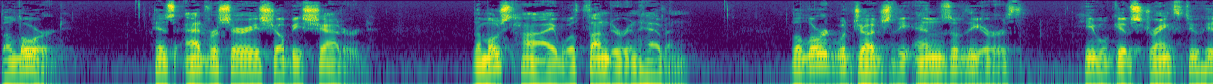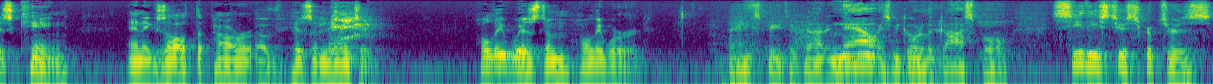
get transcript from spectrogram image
The Lord, his adversaries shall be shattered. The Most High will thunder in heaven. The Lord will judge the ends of the earth. He will give strength to his king and exalt the power of his anointed. Holy wisdom, holy word. Thanks be to God. And now, as we go to the gospel, see these two scriptures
